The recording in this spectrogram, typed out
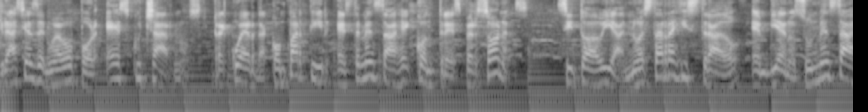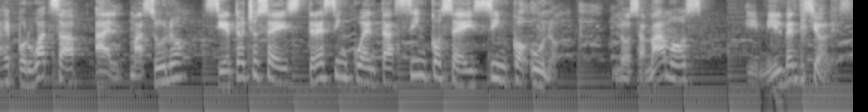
Gracias de nuevo por escucharnos. Recuerda compartir este mensaje con tres personas. Si todavía no está registrado, envíanos un mensaje por WhatsApp al más 1-786-350-5651. Los amamos y mil bendiciones.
